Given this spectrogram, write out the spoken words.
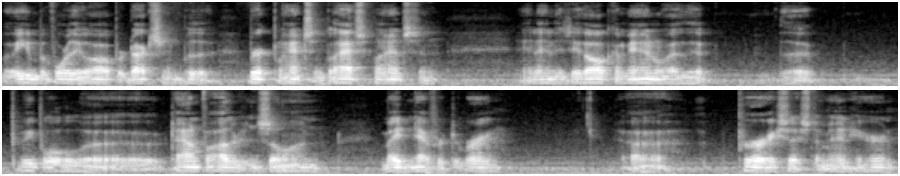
bef- even before the oil production with the brick plants and glass plants, and and then as they all come in, well, the the people, uh, town fathers and so on, made an effort to bring uh, prairie system in here, and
